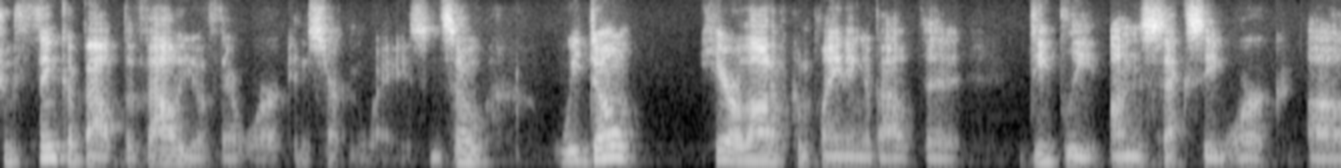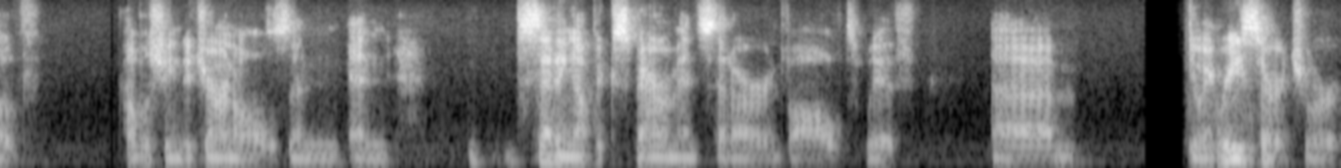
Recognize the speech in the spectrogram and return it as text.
to think about the value of their work in certain ways. And so we don't hear a lot of complaining about the deeply unsexy work of publishing to journals and and setting up experiments that are involved with um, doing research or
